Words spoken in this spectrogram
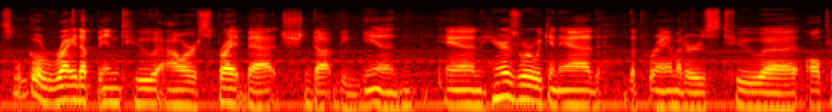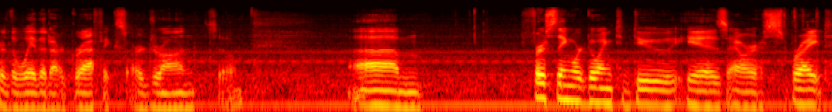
So we'll go right up into our sprite batch.begin and here's where we can add the parameters to uh, alter the way that our graphics are drawn. So um, first thing we're going to do is our sprite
